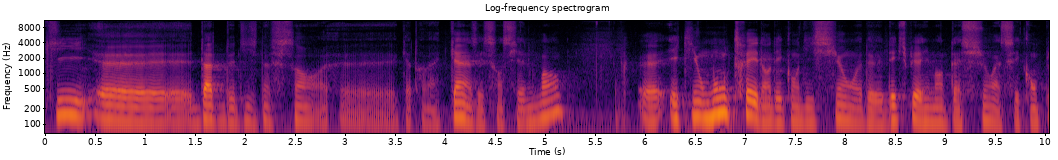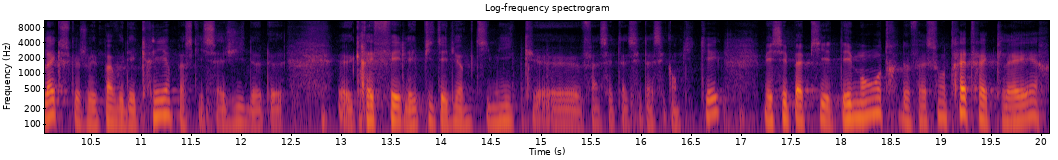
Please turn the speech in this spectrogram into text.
qui datent de 1995 essentiellement, euh, et qui ont montré dans des conditions d'expérimentation assez complexes, que je ne vais pas vous décrire parce qu'il s'agit de, euh, greffer l'épithélium thymique, euh, c'est assez, compliqué, mais ces papiers démontrent de façon très très claire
